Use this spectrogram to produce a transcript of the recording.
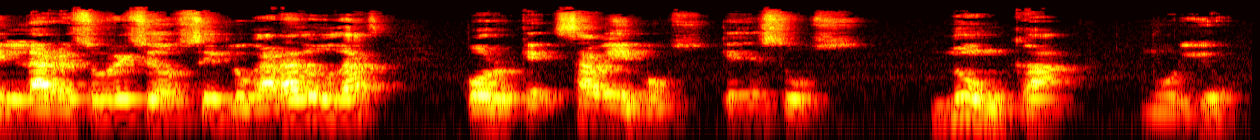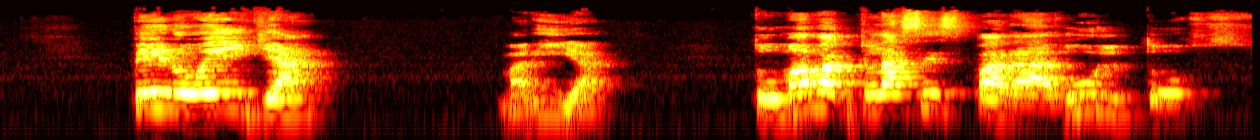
en la resurrección sin lugar a dudas, porque sabemos que Jesús nunca murió. Pero ella, María, tomaba clases para adultos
